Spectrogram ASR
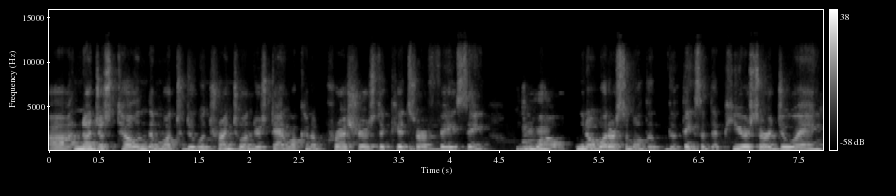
uh, not just telling them what to do, but trying to understand what kind of pressures the kids are facing. Mm-hmm. Well, you know, what are some of the, the things that the peers are doing?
